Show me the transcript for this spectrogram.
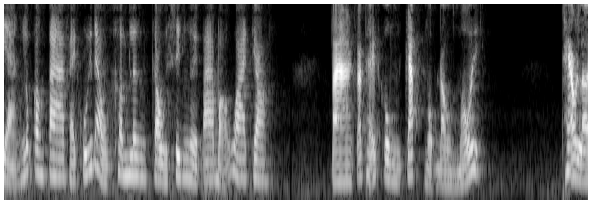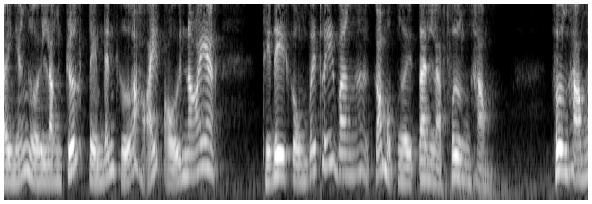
dạng lúc ông ta phải cúi đầu khâm lưng cầu xin người ta bỏ qua cho. Ta có thể cung cấp một đầu mối. Theo lời những người lần trước tìm đến cửa hỏi tội nói, thì đi cùng với Thúy Vân có một người tên là Phương Hồng. Phương Hồng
